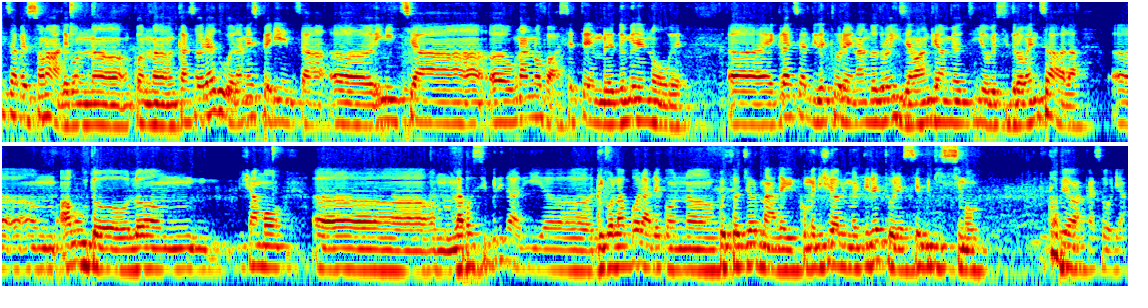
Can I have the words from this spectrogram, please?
personale con, con Casoria 2, la mia esperienza uh, inizia uh, un anno fa, a settembre 2009, uh, e grazie al direttore Nando Troisi ma anche a mio zio che si trova in sala ho avuto lo, diciamo, la possibilità di, di, collaborare con questo giornale che come diceva prima il direttore è seguitissimo proprio a Casoria.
